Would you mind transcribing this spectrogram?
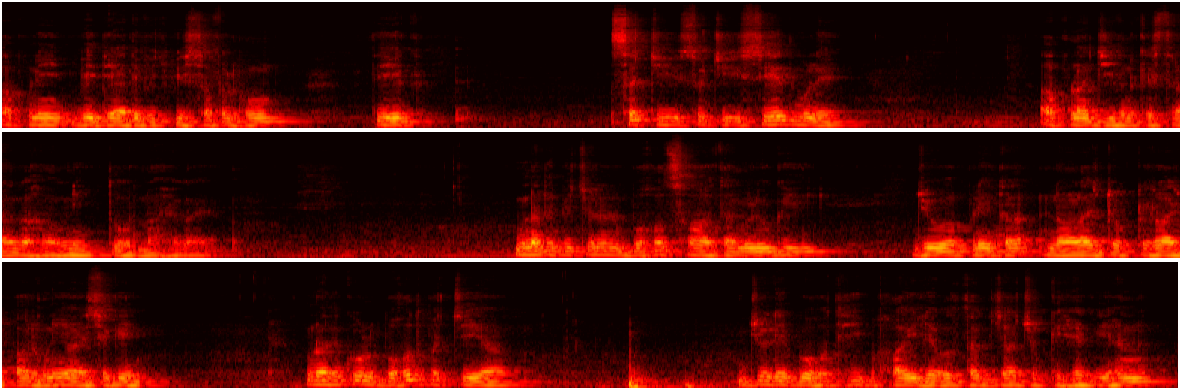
ਆਪਣੀ ਵਿਦਿਆ ਦੇ ਵਿੱਚ ਵੀ ਸਫਲ ਹੋਣ ਤੇ ਇੱਕ ਸੱਚੀ ਸੁੱਚੀ ਸੇਧ ਮਿਲੇ, ਆਪਣਾ ਜੀਵਨ ਕਿਸ ਤਰ੍ਹਾਂ ਗਾਹਾਂ ਤੋਰਨਾ ਹੈਗਾ ਹੈ ਉਹਨਾਂ ਦੇ ਵਿੱਚ ਉਹਨਾਂ ਨੂੰ ਬਹੁਤ ਸਹਾਇਤਾ ਮਿਲੂਗੀ, ਜੋ ਆਪਣੇ ਘ- ਨਾਲ ਅੱਜ ਡਾਕਟਰ ਰਾਜਪਾਲ ਹੁਣੀ ਆਏ ਸੀਗੇ। ਉਹਨਾਂ ਦੇ ਕੋਲ ਬਹੁਤ ਬੱਚੇ ਆ, ਜਿਹੜੇ ਬਹੁਤ ਹੀ ਹਾਈ ਲੈਵਲ ਤੱਕ ਜਾ ਚੁੱਕੇ ਹੈਗੇ ਹਨ।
